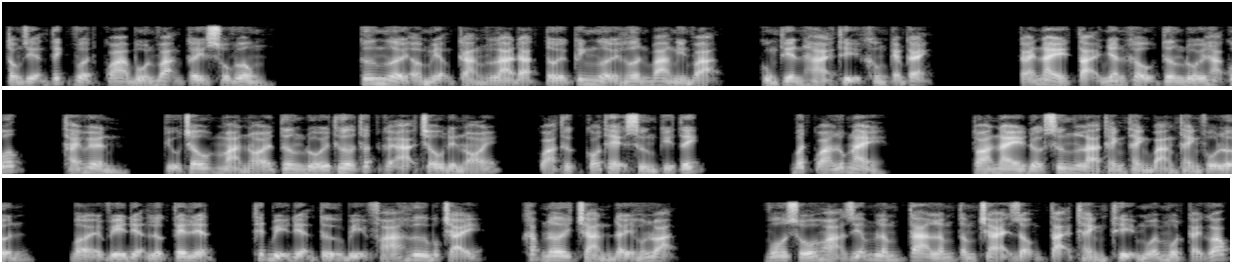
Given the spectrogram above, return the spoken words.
tổng diện tích vượt qua 4 vạn cây số vuông. Cư người ở miệng càng là đạt tới kinh người hơn 3000 vạn, cùng thiên hải thị không kém cạnh. Cái này tại nhân khẩu tương đối hạ quốc, Thái Huyền, Cửu Châu mà nói tương đối thưa thất gạ châu đến nói, quả thực có thể xưng kỳ tích. Bất quá lúc này, tòa này được xưng là thánh thành bảng thành phố lớn, bởi vì điện lực tê liệt, thiết bị điện tử bị phá hư bốc cháy, khắp nơi tràn đầy hỗn loạn. Vô số hỏa diễm lâm ta lâm tấm trải rộng tại thành thị mỗi một cái góc,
